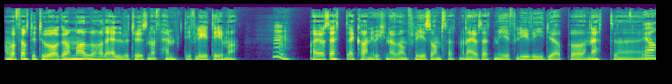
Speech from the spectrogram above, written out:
Han var 42 år gammel og hadde 11.050 flytimer. Hmm. Og jeg har sett, jeg kan jo ikke noe om fly sånn sett, men jeg har jo sett mye flyvideoer på nett. eh, Ja.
